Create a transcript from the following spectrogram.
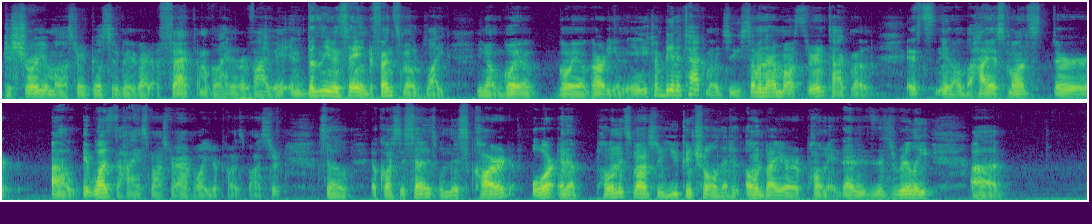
destroy your monster. It goes to the graveyard. Effect. I'm gonna go ahead and revive it, and it doesn't even say in defense mode like you know Goyo Goyo Guardian. You can be in attack mode, so you summon that monster in attack mode. It's you know the highest monster uh, it was the highest monster out of all your opponent's monster. So, of course, it says when this card or an opponent's monster you control that is owned by your opponent. That is, is really uh,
